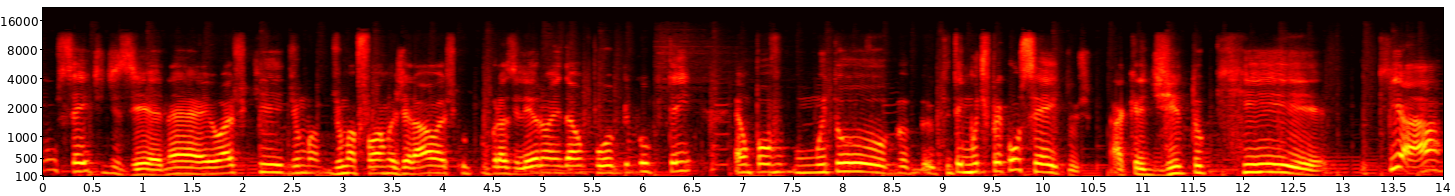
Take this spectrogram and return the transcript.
não sei te dizer, né? Eu acho que, de uma, de uma forma geral, acho que o brasileiro ainda é um público que tem. É um povo muito. que tem muitos preconceitos. Acredito que. que há,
